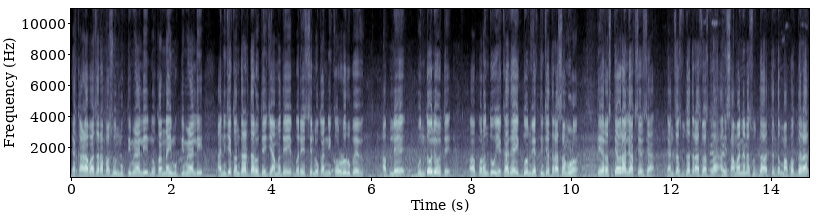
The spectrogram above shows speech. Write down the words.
त्या काळा बाजारापासून मुक्ती मिळाली लोकांनाही मुक्ती मिळाली आणि जे कंत्राटदार होते ज्यामध्ये बरेचसे लोकांनी करोडो रुपये आपले गुंतवले होते परंतु एखाद्या एक दोन व्यक्तींच्या त्रासामुळं ते रस्त्यावर आले अक्षरशः त्यांचासुद्धा त्रास वाचला आणि सामान्यांनासुद्धा अत्यंत माफक दरात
